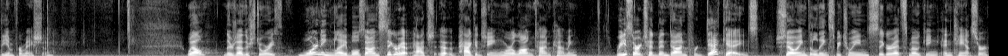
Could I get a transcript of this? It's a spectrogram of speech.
the information. Well, there's other stories. Warning labels on cigarette patch, uh, packaging were a long time coming. Research had been done for decades showing the links between cigarette smoking and cancer.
